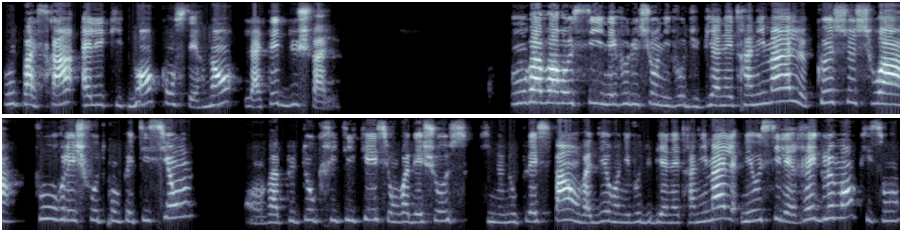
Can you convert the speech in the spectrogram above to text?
on passera à l'équipement concernant la tête du cheval. On va voir aussi une évolution au niveau du bien-être animal, que ce soit pour les chevaux de compétition. On va plutôt critiquer si on voit des choses qui ne nous plaisent pas, on va dire au niveau du bien-être animal, mais aussi les règlements qui sont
